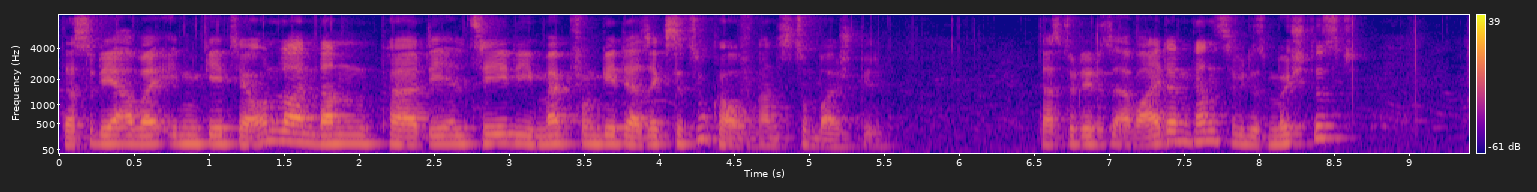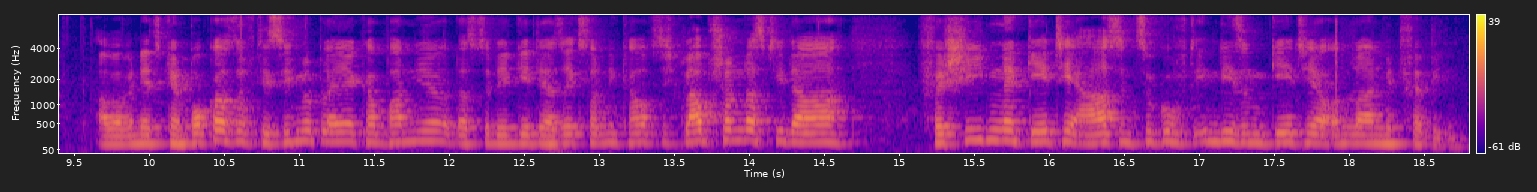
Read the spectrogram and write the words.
Dass du dir aber in GTA Online dann per DLC die Map von GTA 6 dazu kaufen kannst, zum Beispiel. Dass du dir das erweitern kannst, wie du es möchtest. Aber wenn du jetzt keinen Bock hast auf die Singleplayer-Kampagne, dass du dir GTA 6 halt nicht kaufst, ich glaube schon, dass die da verschiedene GTAs in Zukunft in diesem GTA Online mit verbinden.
